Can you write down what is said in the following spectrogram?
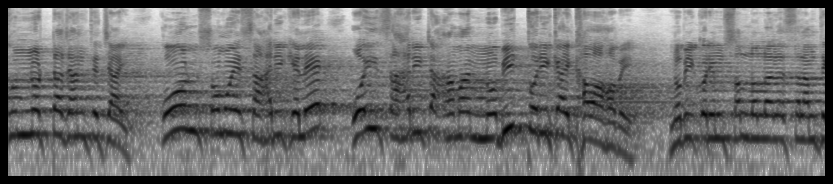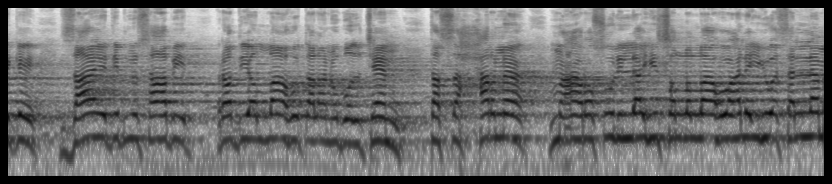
সুন্নতটা জানতে চাই। কোন সময়ে সাহারি খেলে ওই সাহারিটা আমার নবীর তরিকায় খাওয়া হবে? নবী করিম সাল্লা সাল্লাম থেকে জায়দ ইবনু সাহাবির রাদিয়াল্লাহু তালানু বলছেন তাসাহারনা মা রসুলিল্লাহি সাল্লাল্লাহু আলাইহি ওয়াসাল্লাম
